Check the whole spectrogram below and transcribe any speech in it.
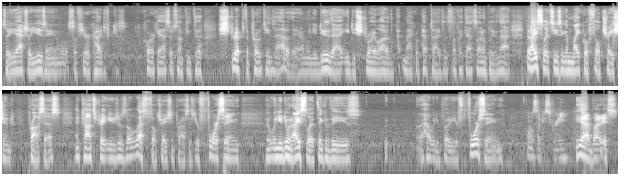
so you're actually using well, sulfuric hydro- hydrochloric acid or something to strip the proteins out of there. And when you do that, you destroy a lot of the pe- macropeptides and stuff like that. So I don't believe in that. But isolate's using a microfiltration process, and concentrate uses a less filtration process. You're forcing, you when you're doing isolate, think of these. How would you put it? You're forcing. Almost like a screen. Yeah, but it's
